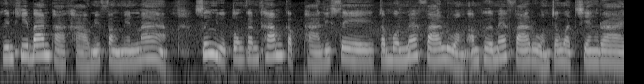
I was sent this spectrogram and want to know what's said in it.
พื้นที่บ้านผาขาวในฝั่งเมียนมา ซึ่งอยู่ตรงกันข้ามกับผาลิเซตำบลแม่ฟ้าหลวงอำเภอแม่ฟ้าหลวงจังหวัดเชียงราย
